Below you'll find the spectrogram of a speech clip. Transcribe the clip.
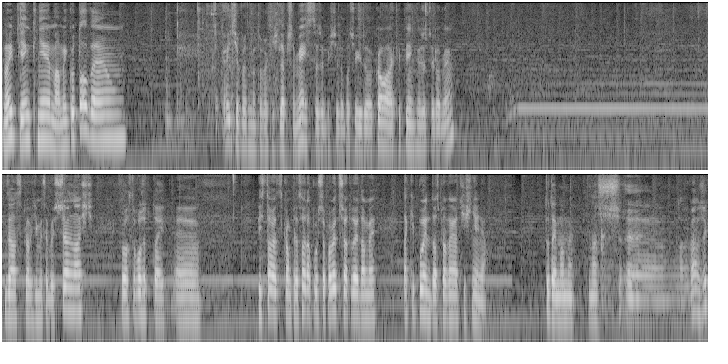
No i pięknie mamy gotowe. Czekajcie, wezmę to w jakieś lepsze miejsce, żebyście zobaczyli dookoła, jakie piękne rzeczy robię. Zaraz sprawdzimy sobie szczelność. Po prostu włożę tutaj e, pistolet z kompresora, puszczę powietrze, a tutaj damy taki płyn do sprawdzania ciśnienia. Tutaj mamy nasz, e, nasz wężyk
